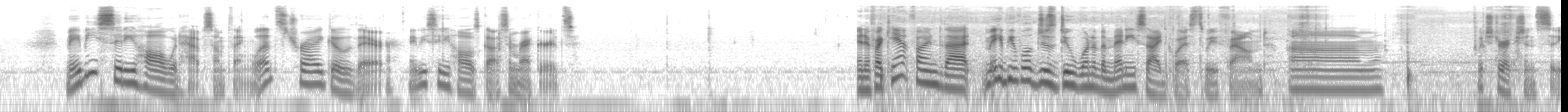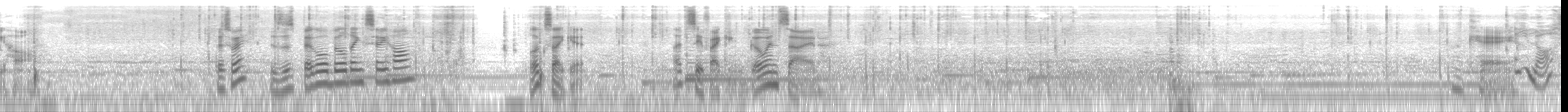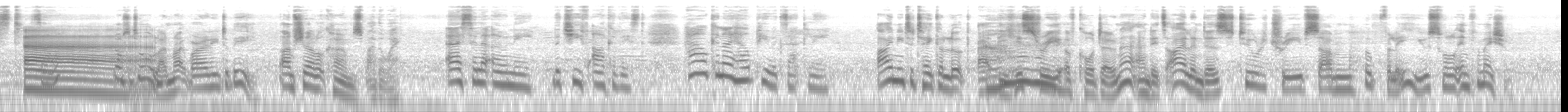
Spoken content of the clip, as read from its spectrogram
Maybe City Hall would have something. Let's try go there. Maybe City Hall's got some records. And if I can't find that, maybe we'll just do one of the many side quests we've found. Um, which direction's City Hall? This way? Is this big old building City Hall? Looks like it. Let's see if I can go inside. Lost? Uh, Not at all. I'm right where I need to be. I'm Sherlock Holmes, by the way. Ursula Oni, the chief archivist. How can I help you exactly? I need to take a look at the history of Cordona and its islanders to retrieve some, hopefully, useful information.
